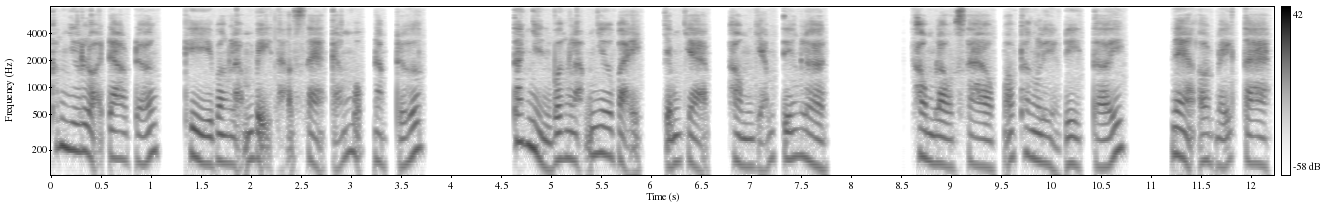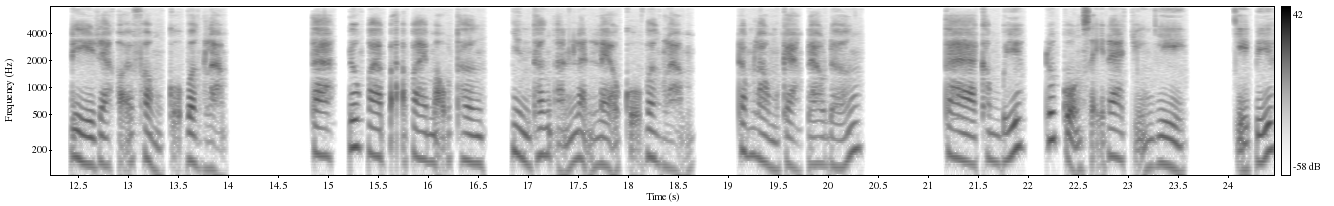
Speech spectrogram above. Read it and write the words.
không như loại đau đớn khi Vân Lãm bị thảo xà cắn một năm trước. Ta nhìn Vân Lãm như vậy, chậm chạp, không dám tiến lên. Không lâu sau, máu thân liền đi tới, nàng ôm lấy ta đi ra khỏi phòng của Vân Lãm. Ta đốt qua bả vai mẫu thân, nhìn thân ảnh lạnh lẽo của Vân Lãm trong lòng càng đau đớn. Ta không biết rốt cuộn xảy ra chuyện gì, chỉ biết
